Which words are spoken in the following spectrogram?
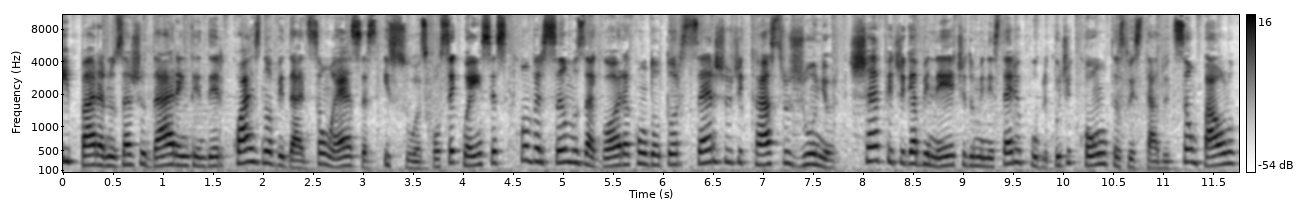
E para nos ajudar a entender quais novidades são essas e suas consequências, conversamos agora com o Dr. Sérgio de Castro Júnior, chefe de gabinete do Ministério Público de Contas do Estado de São Paulo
